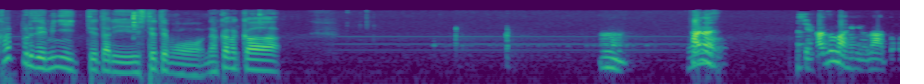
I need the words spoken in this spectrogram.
カップルで見に行ってたりしててもなかなかうん。女話弾まへんよなと。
